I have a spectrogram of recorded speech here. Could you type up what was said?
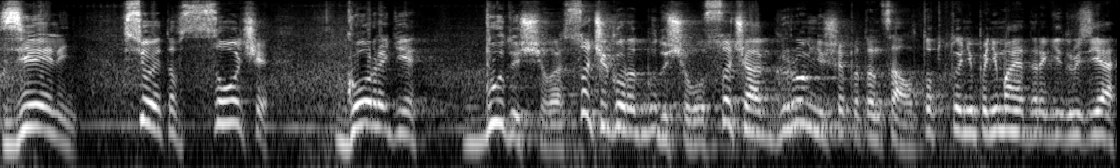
Зелень. Все это в Сочи, городе будущего. Сочи город будущего. У Сочи огромнейший потенциал. Тот, кто не понимает, дорогие друзья,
